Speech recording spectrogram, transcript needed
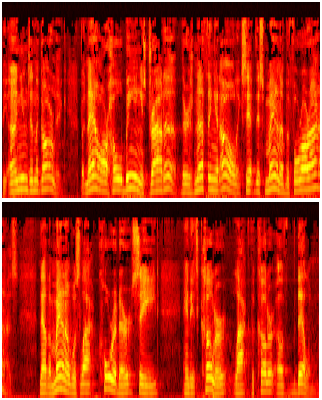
the onions, and the garlic. But now our whole being is dried up. There is nothing at all except this manna before our eyes. Now the manna was like coriander seed, and its color like the color of bdellium.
